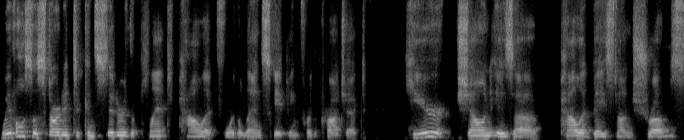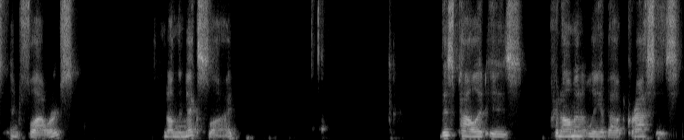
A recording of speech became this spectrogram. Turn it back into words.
We've also started to consider the plant palette for the landscaping for the project. Here shown is a palette based on shrubs and flowers. And on the next slide, this palette is predominantly about grasses.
